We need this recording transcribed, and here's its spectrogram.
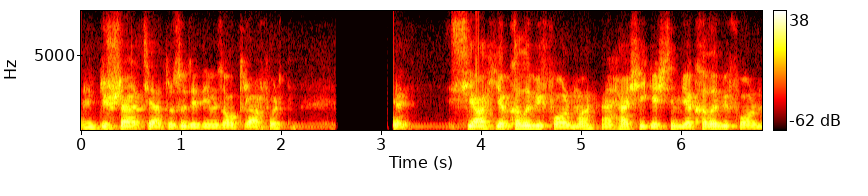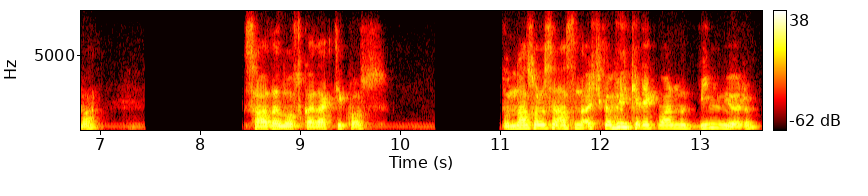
yani Düşler Tiyatrosu dediğimiz Old Trafford siyah yakalı bir forma. Yani her şeyi geçtim yakalı bir forma. Sağda Los Galacticos. Bundan sonrasını aslında açıklamaya gerek var mı bilmiyorum.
